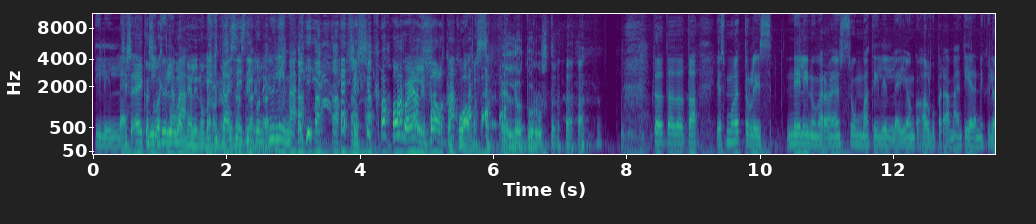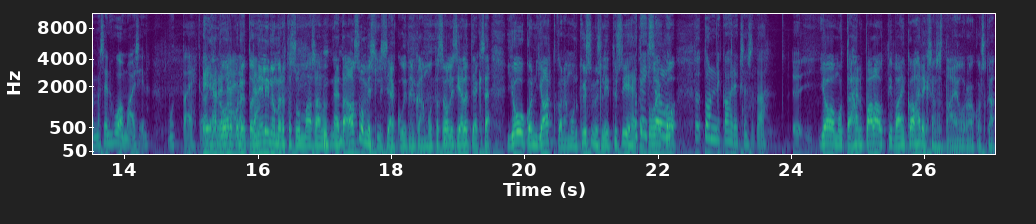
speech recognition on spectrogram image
tilille. Siis eikö niin sulle niin tule mä, nelinumeroinen Tai siis niin kuin ylimä... siis, onko Elli palkkakuopassa? Elli on Turusta. tota, tota, jos mulle tulisi nelinumeroinen summa tilille, jonka alkuperää mä en tiedä, niin kyllä mä sen huomaisin. Mutta ehkä Eihän Orpo nyt että... ole nelinumeroista summaa saanut näitä asumislisiä kuitenkaan, mutta se oli siellä tiedätkö, joukon jatkona. Mun kysymys liittyy siihen, Mut että tuleeko... Mutta eikö se ollut tonni 800? Joo, mutta hän palautti vain 800 euroa, koska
